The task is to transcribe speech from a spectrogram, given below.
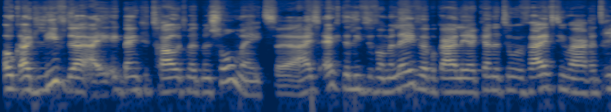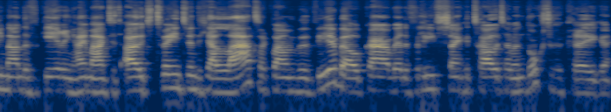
ook uit liefde. Ik ben getrouwd met mijn soulmate. Uh, hij is echt de liefde van mijn leven. We hebben elkaar leren kennen toen we 15 waren. Drie maanden verkering. Hij maakt het uit. 22 jaar later kwamen we weer bij elkaar. Werden verliefd, zijn getrouwd, hebben een dochter gekregen.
